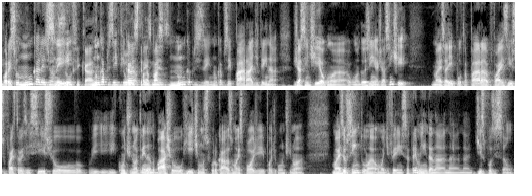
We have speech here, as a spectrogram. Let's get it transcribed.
Fora isso, eu nunca lesionei. Ficar nunca precisei ficar. dois, três pa- meses. Nunca precisei, nunca precisei parar de treinar. Já senti alguma, alguma dorzinha? Já senti. Mas aí, puta, para, faz isso, faz teu exercício e, e continua treinando. Baixa o ritmo, se for o caso, mas pode, pode continuar. Mas eu sinto uma, uma diferença tremenda na, na, na disposição.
